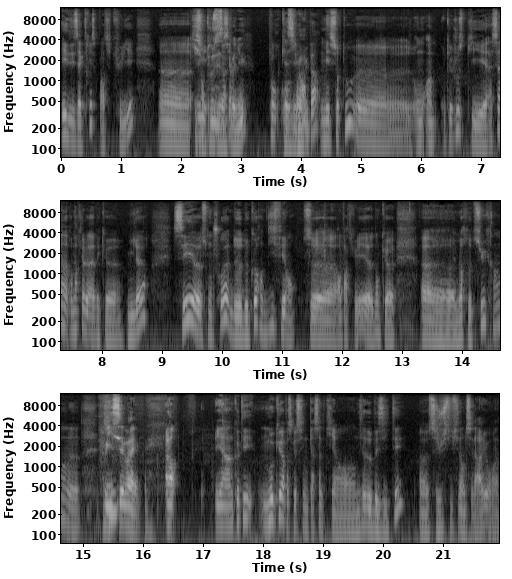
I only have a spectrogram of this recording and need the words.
et des actrices en particulier. Qui sont tous des inconnus. Pour, quasiment. pour la plupart, mais surtout, euh, on- un- quelque chose qui est assez remarquable avec euh, Miller, c'est euh, son choix de, de corps différents. Ce- en particulier, donc, Meurtre de sucre. hein, Oui, qui- c'est vrai. il y a un côté moqueur parce que c'est une personne qui est en état d'obésité. C'est justifié dans le scénario. hein,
